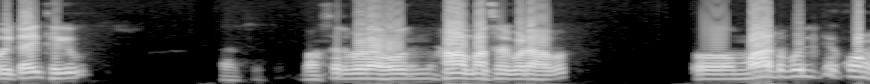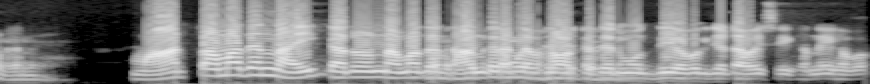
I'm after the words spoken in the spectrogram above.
ওইটাই থেকে। আচ্ছা বাঁশের বেড়া না? হ্যাঁ বাঁশের বেড়া হবে। তো মাঠ বলতে কোনখানে? মাঠ তো আমাদের নাই কারণ আমাদের মানে ধান মধ্যে হ্যাঁ, হবে। মধ্যেই হবে যেটা হয় সেইখানেই হবে।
